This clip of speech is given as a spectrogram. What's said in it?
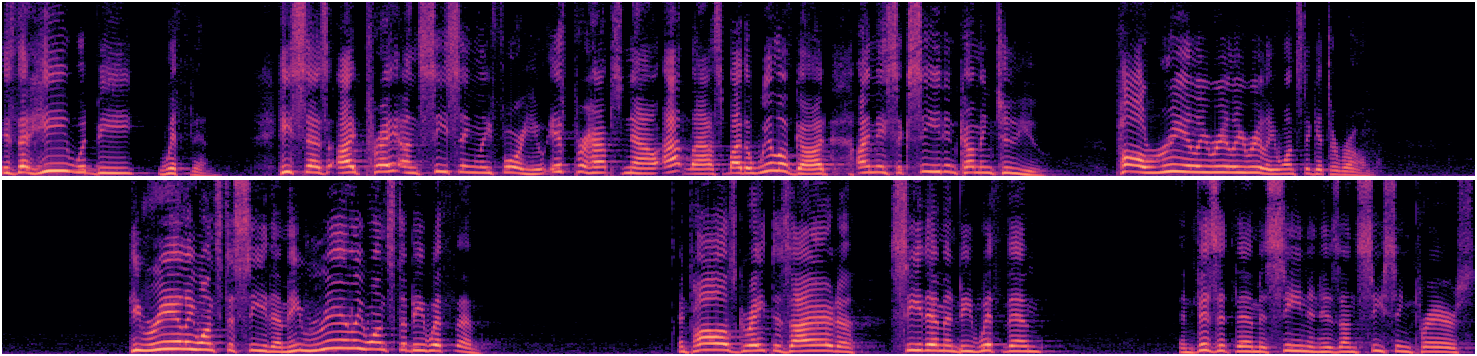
is that he would be with them. He says, I pray unceasingly for you, if perhaps now, at last, by the will of God, I may succeed in coming to you. Paul really, really, really wants to get to Rome. He really wants to see them, he really wants to be with them. And Paul's great desire to see them and be with them and visit them is seen in his unceasing prayers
